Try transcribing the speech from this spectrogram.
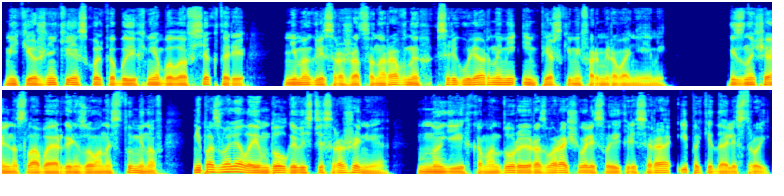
Мятежники, сколько бы их ни было в секторе, не могли сражаться на равных с регулярными имперскими формированиями. Изначально слабая организованность Туменов не позволяла им долго вести сражения, многие их командоры разворачивали свои крейсера и покидали строй.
